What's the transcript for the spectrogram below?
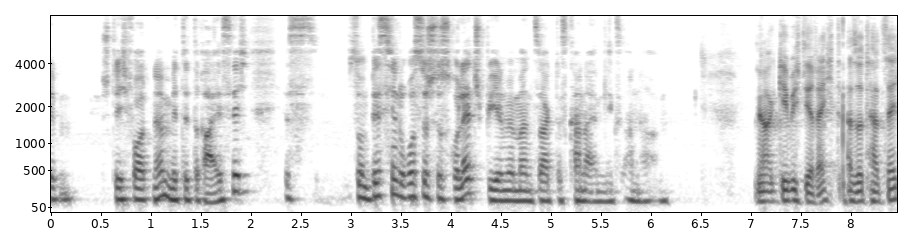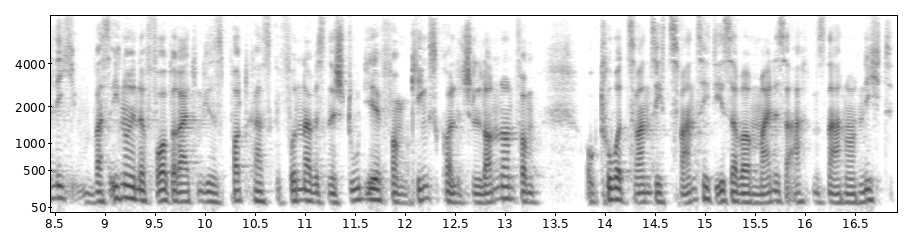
eben Stichwort ne, Mitte 30, ist so ein bisschen russisches Roulette spielen, wenn man sagt, das kann einem nichts anhaben. Ja, gebe ich dir recht. Also tatsächlich, was ich noch in der Vorbereitung dieses Podcasts gefunden habe, ist eine Studie vom King's College in London vom Oktober 2020. Die ist aber meines Erachtens nach noch nicht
